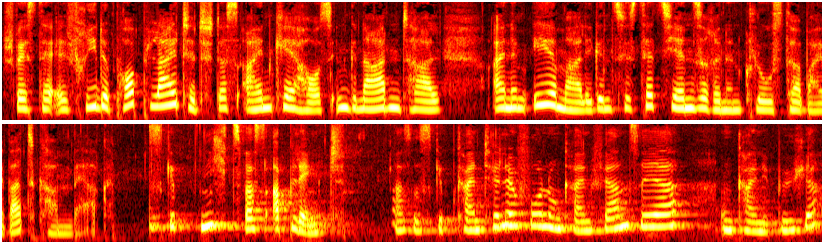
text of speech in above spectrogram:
Schwester Elfriede Popp leitet das Einkehrhaus in Gnadental, einem ehemaligen Zisterzienserinnenkloster bei Bad Camberg. Es gibt nichts, was ablenkt. Also es gibt kein Telefon und kein Fernseher und keine Bücher.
